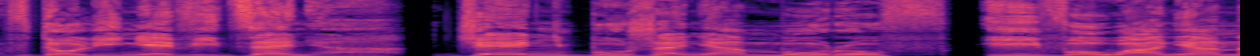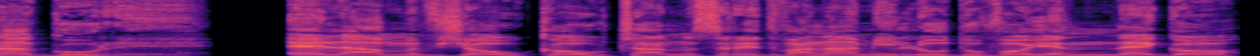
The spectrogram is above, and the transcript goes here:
w Dolinie Widzenia. Dzień burzenia murów i wołania na góry. Elam wziął kołczan z rydwanami ludu wojennego,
